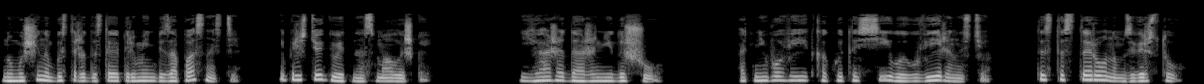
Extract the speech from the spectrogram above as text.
Но мужчина быстро достает ремень безопасности и пристегивает нас с малышкой. Я же даже не дышу. От него веет какой-то силой, уверенностью, тестостероном за версту.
